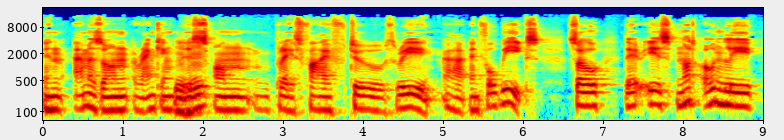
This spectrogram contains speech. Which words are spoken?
in Amazon ranking mm-hmm. lists on place five, two, three, uh, and four weeks. So there is not only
